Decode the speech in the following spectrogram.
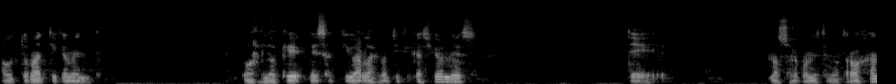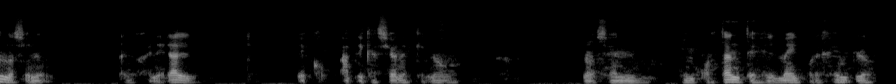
automáticamente. Por lo que desactivar las notificaciones de no solo cuando estemos trabajando, sino en general de aplicaciones que no, no sean importantes, el mail por ejemplo,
